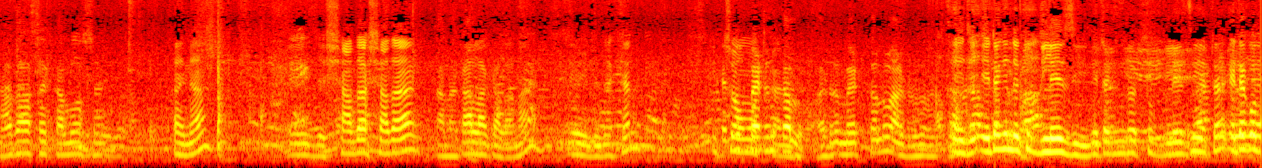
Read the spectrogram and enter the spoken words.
সাদা আছে কালো আছে। তাই না? এই যে সাদা সাদা কালা কালা কালা। না? এই যে দেখেন এটা ম্যাট কালো আর এটা এই যে এটা কিন্তু একটু গ্লেজি এটা কিন্তু একটু গ্লেজি এটা। এটা কত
